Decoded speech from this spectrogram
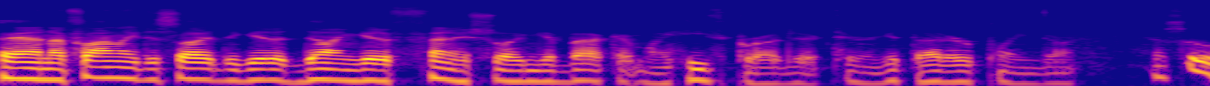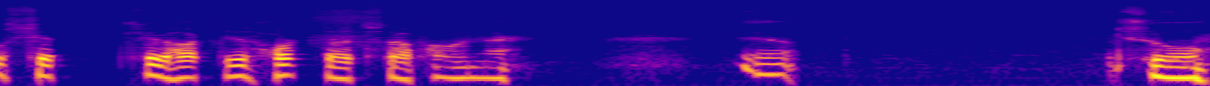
And I finally decided to get it done, get it finished, so I can get back at my Heath project here and get that airplane done. This little shit, shit huck, just hork that stuff on there. Yeah. So,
